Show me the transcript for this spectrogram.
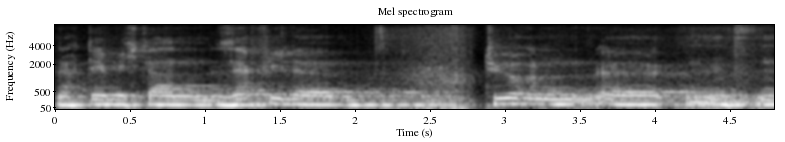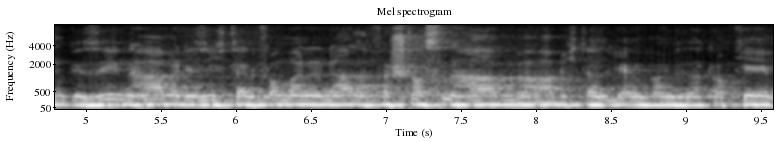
nachdem ich dann sehr viele Türen äh, gesehen habe, die sich dann vor meiner Nase verschlossen haben, habe ich dann irgendwann gesagt, okay,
